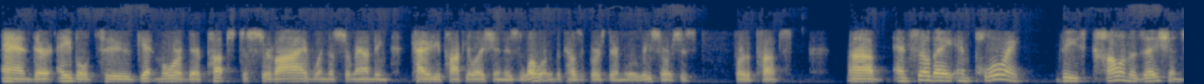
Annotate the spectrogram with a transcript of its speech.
and they're able to get more of their pups to survive when the surrounding coyote population is lower because, of course, there are more resources for the pups. Uh, and so they employ these colonization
